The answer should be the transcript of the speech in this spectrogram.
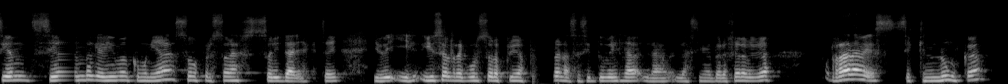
siendo, siendo, que vivimos en comunidad, somos personas solitarias, ¿cachai? Y, y, y usa el recurso de los primeros planos, o sea, si tú ves la, la, la cinematografía de la película, rara vez, si es que nunca,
